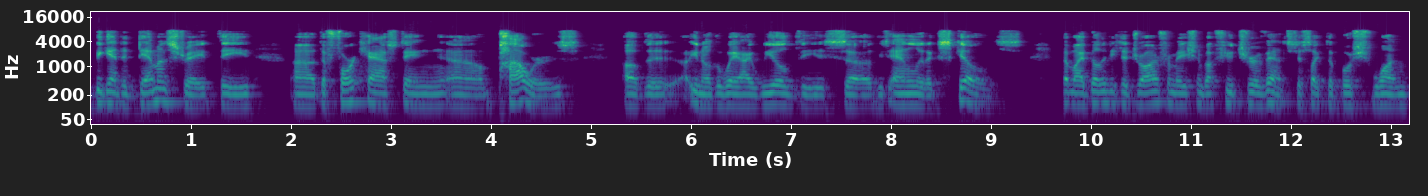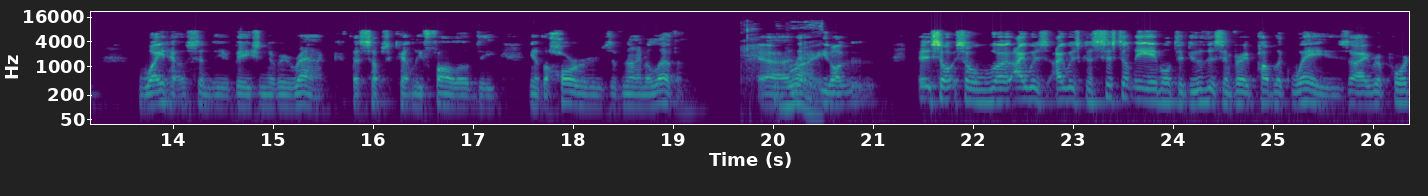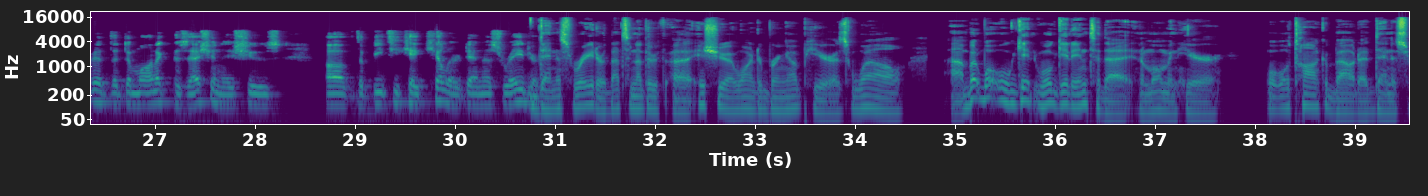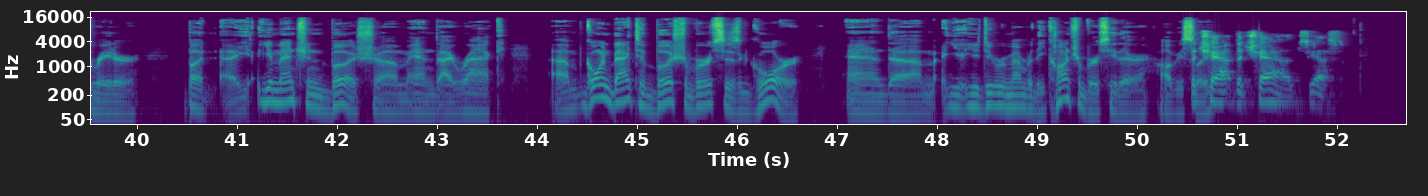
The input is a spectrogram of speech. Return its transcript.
began to demonstrate the uh, the forecasting uh, powers of the you know the way I wield these uh, these analytic skills. That my ability to draw information about future events, just like the Bush one White House and the invasion of Iraq that subsequently followed the you know the horrors of 9/11. Uh, right. You know, so so uh, I was I was consistently able to do this in very public ways. I reported the demonic possession issues of the BTK killer Dennis Rader. Dennis Rader. That's another uh, issue I wanted to bring up here as well. Uh, but what we'll get we'll get into that in a moment here. Well, we'll talk about uh, Dennis Rader. But uh, you mentioned Bush um, and Iraq. Um, going back to Bush versus Gore, and um, you, you do remember the controversy there, obviously. The chat, the Chads, yes.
